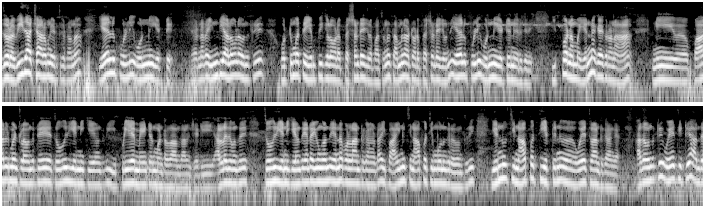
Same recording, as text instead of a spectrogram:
இதோட வீதாச்சாரம்னு எடுத்துக்கிட்டோம்னா ஏழு புள்ளி ஒன்று எட்டு அதனால் இந்திய அளவில் வந்துட்டு ஒட்டுமொத்த எம்பிக்களோட பெர்சன்டேஜில் பார்த்தோம்னா தமிழ்நாட்டோட பெர்சன்டேஜ் வந்து ஏழு புள்ளி ஒன்று எட்டுன்னு இருக்குது. இப்போ நம்ம என்ன கேட்குறோன்னா நீ பார்லிமெண்ட்டில் வந்துட்டு தொகுதி எண்ணிக்கையை வந்துட்டு இப்படியே மெயின்டைன் பண்ணுறதா இருந்தாலும் சரி அல்லது வந்து தொகுதி எண்ணிக்கை வந்து ஏன்டா இவங்க வந்து என்ன பண்ணலான்ட்டு இருக்காங்கடா இப்போ ஐநூற்றி நாற்பத்தி மூணுங்கிறது வந்துட்டு எண்ணூற்றி நாற்பத்தி எட்டுன்னு உயர்த்தலான்ட்டு இருக்காங்க அதை வந்துட்டு உயர்த்திட்டு அந்த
